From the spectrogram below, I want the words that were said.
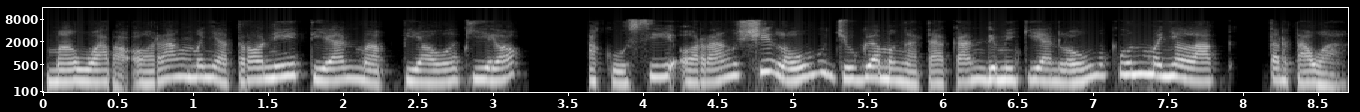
Mau apa orang menyatroni Tian Ma Piao Kiok? Aku si orang Shilo juga mengatakan demikian Lo Kun menyelak, tertawa.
